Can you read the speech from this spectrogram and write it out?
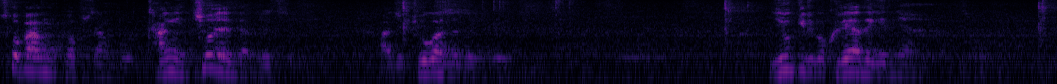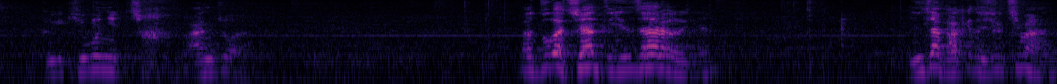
소방법상 뭐 당연히 치워야 된다 그러지. 아주 교과서적이고. 이웃끼리 꼭 그래야 되겠냐. 그게 기분이 참 안 좋아. 아, 누가 지한테 인사하라 그랬냐? 인사 받기도 싫지만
